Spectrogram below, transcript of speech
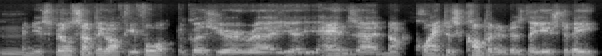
mm. and you spill something off your fork because your, uh, your, your hands are not quite as competent as they used to be,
